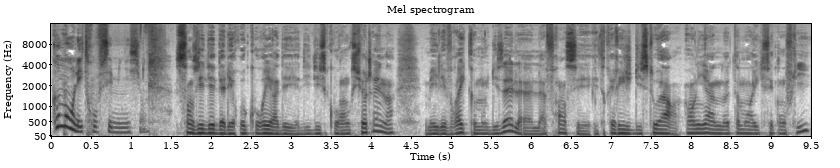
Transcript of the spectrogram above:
Comment on les trouve, ces munitions? Sans idée d'aller recourir à des, discours anxiogènes, hein. mais il est vrai, comme on le disait, la, France est, très riche d'histoire, en lien notamment avec ces conflits.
